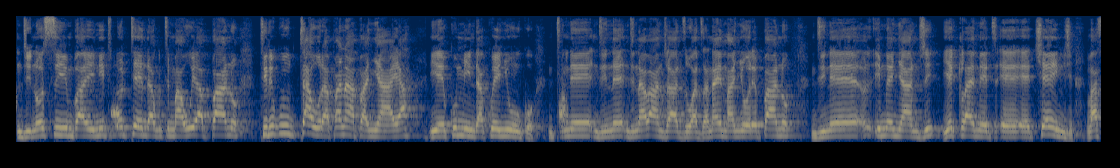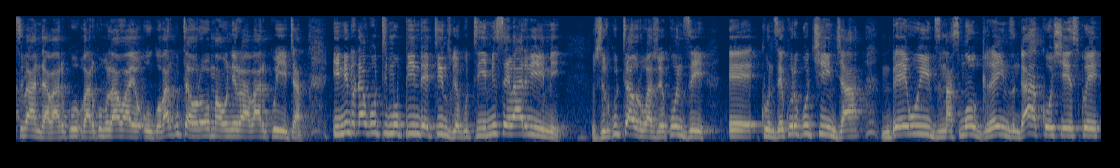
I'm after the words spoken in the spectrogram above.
Ndinosimba ini tinotenda kuti mauya pano. Tiri kutaura panapa nyaya yekuminda kwenyu uko. Ndina vanzvadzi wadzanai manyore pano. Ndine imwe nyanzvi yeclimate eh, eh, change vasivanda vari kuvulawayo uko. Vari kutaurawo maonero avari kuita. Ini ndoda kuti mupinde tinzwe kuti imi sevarimi zviri kutaurwa zvekunzi e, kunze kuri kuchinja mbeu idzi masmall grains ngaakosheswe.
